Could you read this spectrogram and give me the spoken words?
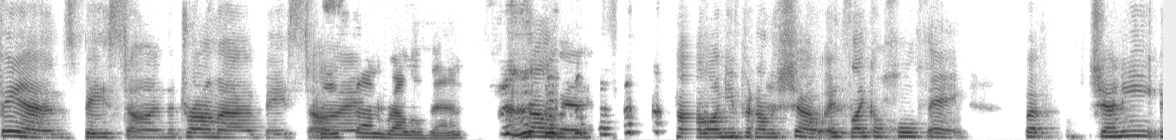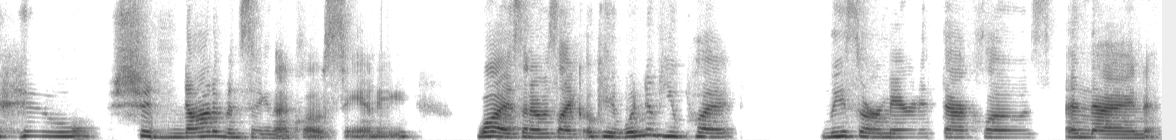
fans, based on the drama, based on Based on relevant. relevance, how long you've been on the show. It's like a whole thing. But Jennie, who should not have been sitting that close to Andy, was. And I was like, okay, wouldn't have you put Lisa or Meredith that close? And then,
